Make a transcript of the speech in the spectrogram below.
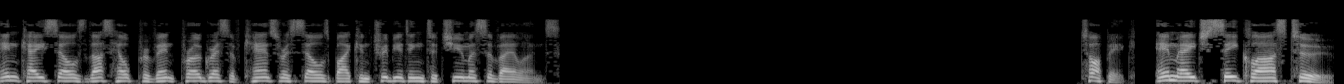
NK cells thus help prevent progress of cancerous cells by contributing to tumor surveillance. MHC class II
